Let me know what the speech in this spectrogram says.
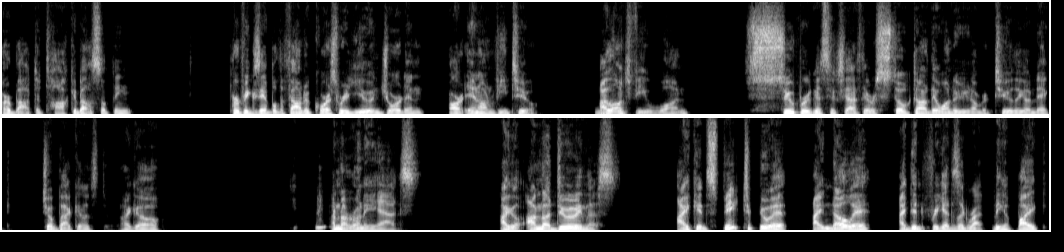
are about to talk about something. Perfect example, the founder course where you and Jordan are in on V2. Mm-hmm. I launched V1, super good success. They were stoked on it. They wanted to do number two. They go, Nick, jump back in. Let's do it. I go, I'm not running ads. I go, I'm not doing this. I can speak to it. I know it. I didn't forget. It's like riding a bike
